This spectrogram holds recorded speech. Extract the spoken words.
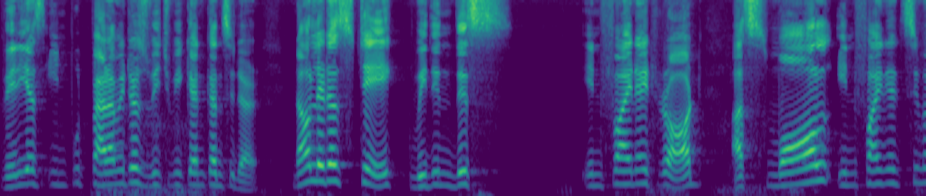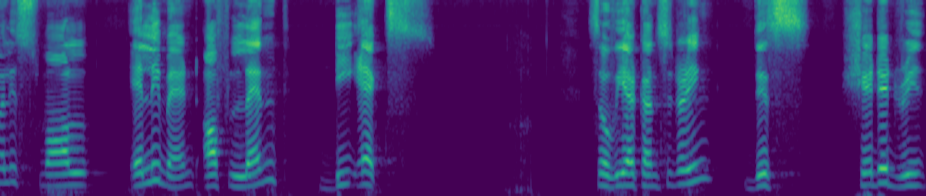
various input parameters which we can consider. Now, let us take within this infinite rod a small infinitesimally small element of length d x. So, we are considering this shaded re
